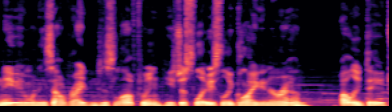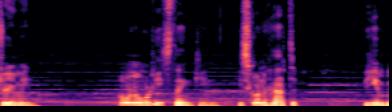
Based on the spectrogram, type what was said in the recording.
And even when he's out riding his Loftwing, he's just lazily gliding around, probably daydreaming. I don't know what he's thinking. He's going to have to be in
